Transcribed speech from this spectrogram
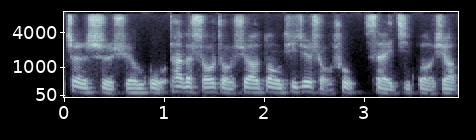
正式宣布他的手肘需要动 TJ 手术，赛季报销。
